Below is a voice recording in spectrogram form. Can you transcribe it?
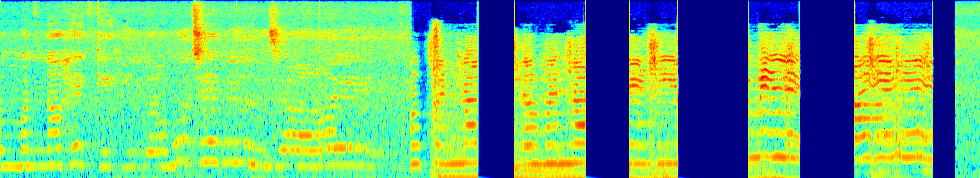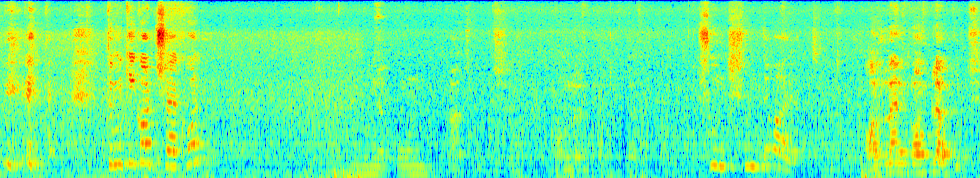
तमन्ना है कि हीरा मुझे मिल जाए তুমি কি করছো এখন তুমি এখন কাজ করছি অনলাইন ফর্ম শুন শুনতে পাওয়া যাচ্ছে অনলাইন ফর্ম ফিল আপ করছি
